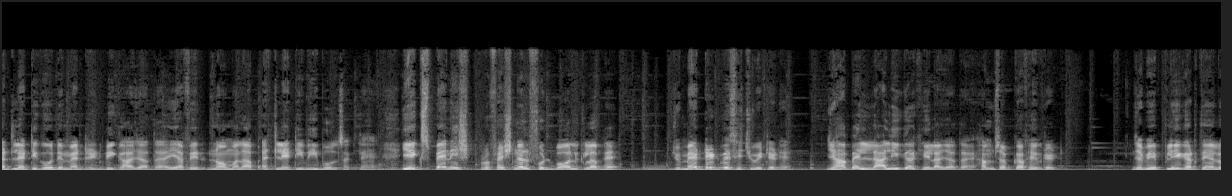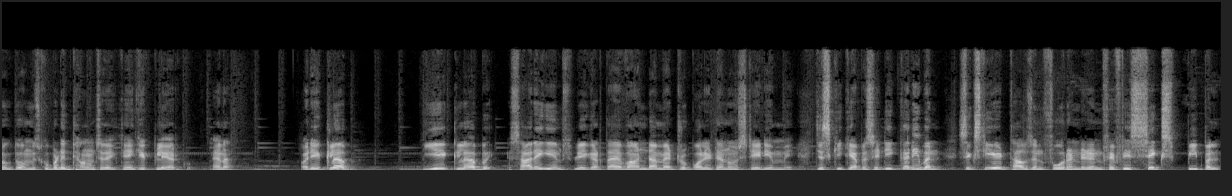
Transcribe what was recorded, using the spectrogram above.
एथलेटिको डे मैड्रिड भी कहा जाता है या फिर नॉर्मल आप एथलेटी भी बोल सकते हैं। ये एक स्पेनिश प्रोफेशनल फुटबॉल क्लब है, जो मैड्रिड में सिचुएटेड है, जहाँ पे लालीगा खेला जाता है। हम सबका फेवरेट जब ये प्ले करते हैं लोग तो हम इसको बड़े ध्यान से देखते हैं कि प्लेयर को, है ना? और ये क्लब ये क्लब सारे गेम्स प्ले करता है वांडा मेट्रोपॉलिटनो स्टेडियम में जिसकी कैपेसिटी करीबन 68,456 पीपल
